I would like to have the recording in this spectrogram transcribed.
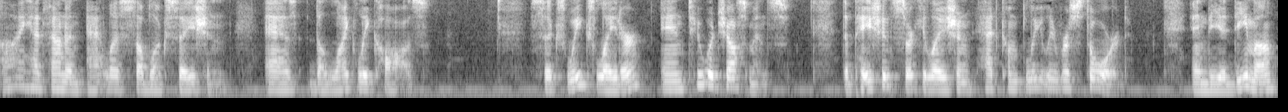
I had found an atlas subluxation as the likely cause. Six weeks later, and two adjustments, the patient's circulation had completely restored, and the edema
